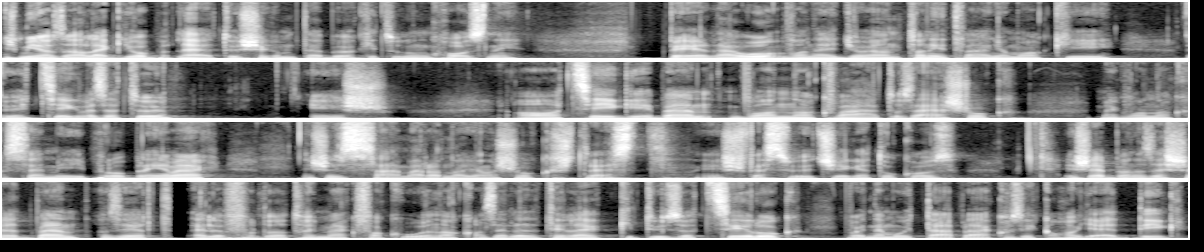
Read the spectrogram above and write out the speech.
és mi az a legjobb lehetőség, amit ebből ki tudunk hozni. Például van egy olyan tanítványom, aki ő egy cégvezető, és a cégében vannak változások, meg vannak a személyi problémák, és ez számára nagyon sok stresszt és feszültséget okoz. És ebben az esetben azért előfordulhat, hogy megfakulnak az eredetileg kitűzött célok, vagy nem úgy táplálkozik, ahogy eddig.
